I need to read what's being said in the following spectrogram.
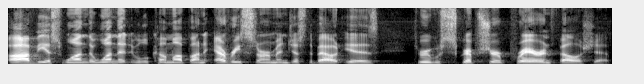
obvious one, the one that will come up on every sermon just about, is through scripture, prayer, and fellowship.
